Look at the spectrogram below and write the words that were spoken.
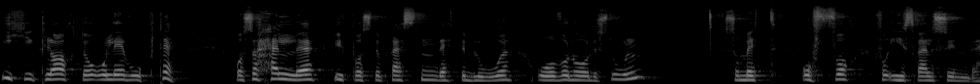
ikke klarte å, å leve opp til. Og så heller ypperstepresten dette blodet over nådestolen som et offer for Israels synde.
